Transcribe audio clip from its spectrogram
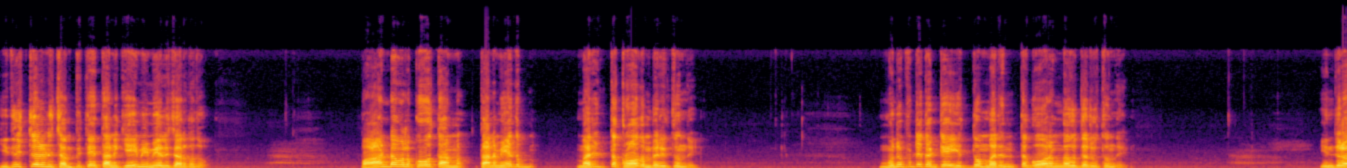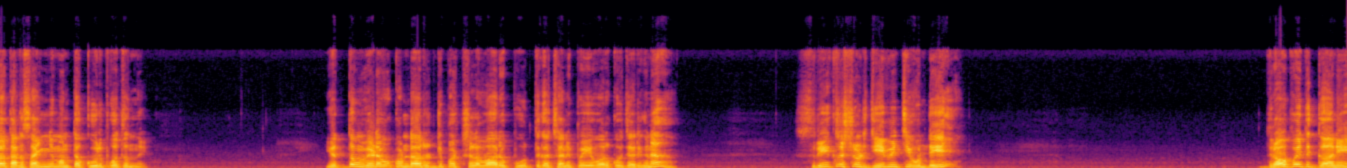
యుధిష్ఠరుని చంపితే తనకేమీ మేలు జరగదు. పాండవులకు తమ తన మీద మరింత క్రోధం పెరుగుతుంది. మునుపటి కంటే యుద్ధం మరింత ఘోరంగా జరుగుతుంది. ఇందులో తన సైన్యమంతా కూలిపోతుంది. యుద్ధం విడవకుండా రెండు పక్షుల వారు పూర్తిగా చనిపోయే వరకు జరిగిన శ్రీకృష్ణుడు జీవించి ఉండి ద్రౌపదికి కానీ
